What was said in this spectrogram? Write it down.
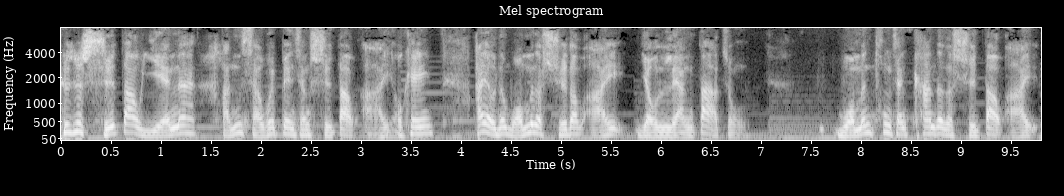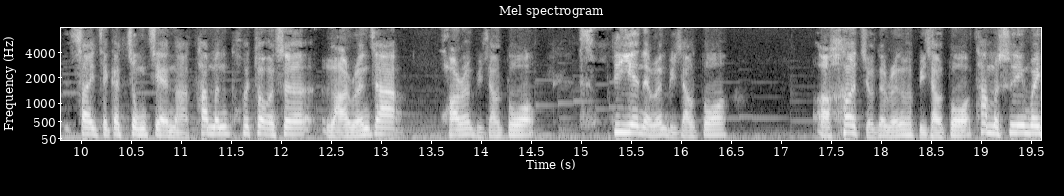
就是食道炎呢，很少会变成食道癌。OK，还有呢，我们的食道癌有两大种。我们通常看到的食道癌，在这个中间呢，他们会通常是老人家、华人比较多，吸烟的人比较多，呃，喝酒的人会比较多。他们是因为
